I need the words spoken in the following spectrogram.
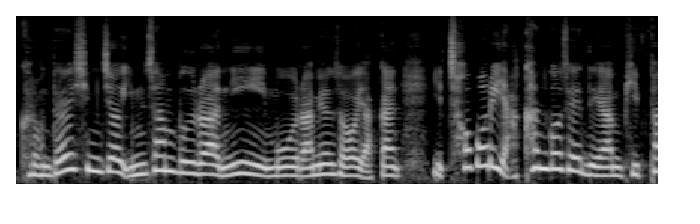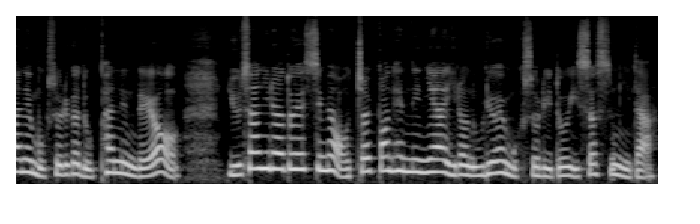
그런데 심지어 임산부라니 뭐라면서 약간 이 처벌이 약한 것에 대한 비판의 목소리가 높았는데요. 유산이라도 했으면 어쩔 뻔했느냐 이런 우려의 목소리도 있었습니다.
